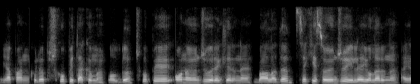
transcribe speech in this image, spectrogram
yapan kulüp Şkupi takımı oldu. Şkupi 10 oyuncu renklerine bağladı. 8 oyuncu ile yollarını ayırdı.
